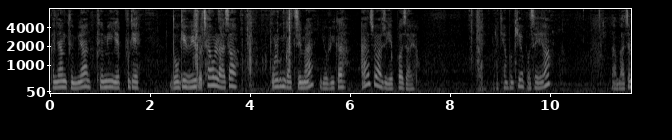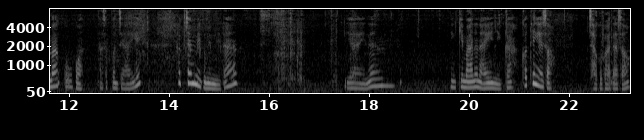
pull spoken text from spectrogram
그냥 두면 금이 예쁘게 녹이 위로 차올라서 올금 같지만 요 위가 아주 아주 예뻐져요. 이렇게 한번 키워보세요. 마지막 5번 다섯 번째 아이 흑장미금입니다. 이 아이는 인기 많은 아이니까 커팅해서 자구 받아서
